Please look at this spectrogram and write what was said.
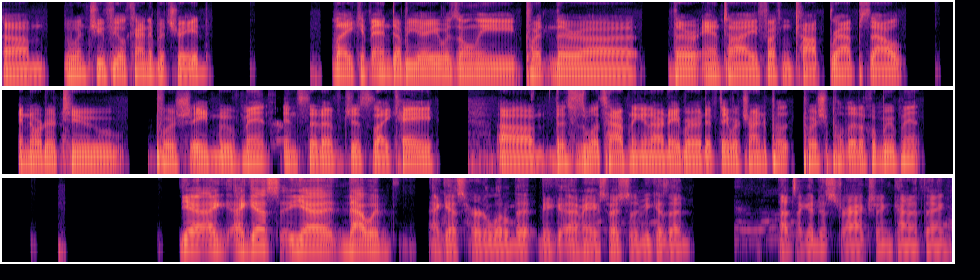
um, wouldn't you feel kind of betrayed? Like if NWA was only putting their uh their anti fucking cop raps out in order to push a movement instead of just like, hey, um, this is what's happening in our neighborhood. If they were trying to pu- push a political movement, Yeah, I I guess yeah that would I guess hurt a little bit because I mean especially because that that's like a distraction kind of thing.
